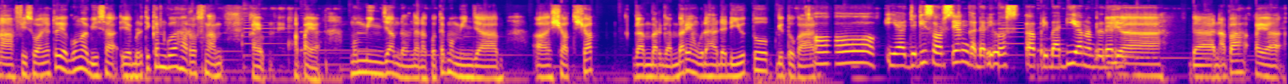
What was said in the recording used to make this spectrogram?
nah visualnya tuh ya gue nggak bisa ya berarti kan gue harus ngam kayak apa ya meminjam dalam tanda kutip meminjam eh, shot-shot gambar-gambar yang udah ada di YouTube gitu kan Oh, iya. Jadi source-nya nggak dari lo uh, pribadi ya ngambil dari. iya dan apa kayak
